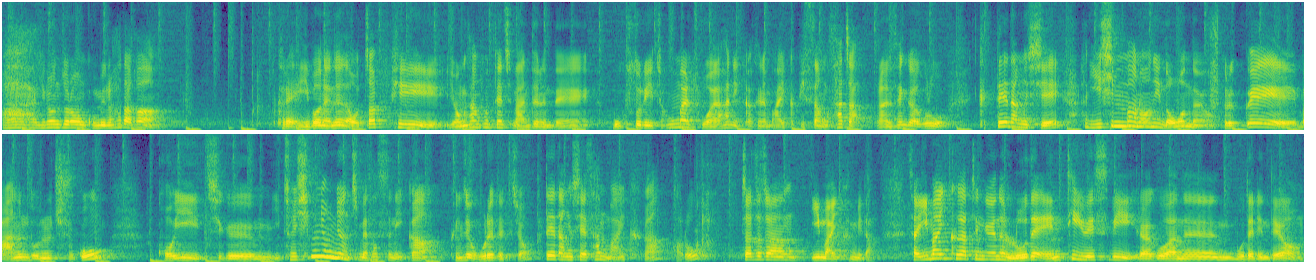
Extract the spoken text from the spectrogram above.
아 이런저런 고민을 하다가 그래 이번에는 어차피 영상 콘텐츠 만드는데 목소리 정말 좋아야 하니까 그냥 마이크 비싼 거 사자 라는 생각으로 그때 당시에 한 20만 원이 넘었나요? 그래 꽤 많은 돈을 주고 거의 지금 2016년쯤에 샀으니까 굉장히 오래됐죠 그때 당시에 산 마이크가 바로 짜자잔 이 마이크입니다. 자 이 마이크 같은 경우에는 로데 NT-USB라고 하는 모델인데요.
